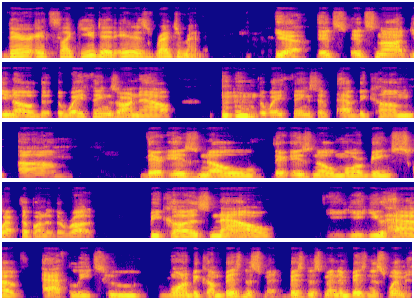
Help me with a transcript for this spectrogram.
there it's like you did. It is regimented. Yeah, it's it's not you know the, the way things are now the way things have, have become, um, there is no there is no more being swept up under the rug because now y- you have athletes who want to become businessmen, businessmen and businesswomen,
